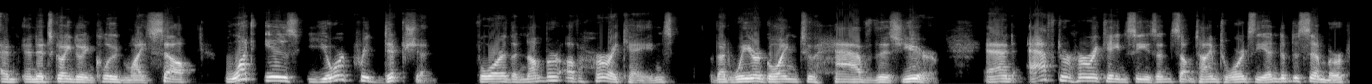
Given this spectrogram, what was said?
and, and it's going to include myself. What is your prediction for the number of hurricanes that we are going to have this year? And after hurricane season, sometime towards the end of December,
